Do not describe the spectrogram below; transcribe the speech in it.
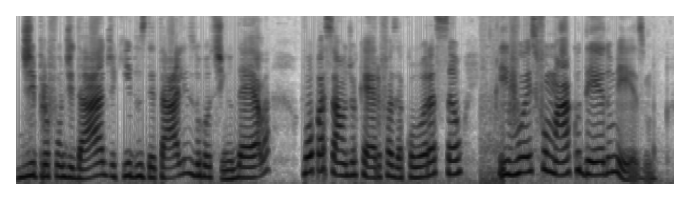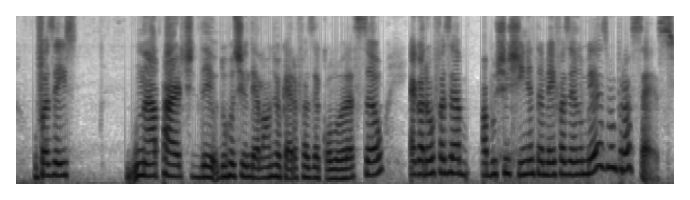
de profundidade aqui dos detalhes do rostinho dela. Vou passar onde eu quero fazer a coloração e vou esfumar com o dedo mesmo. Vou fazer isso na parte de, do rostinho dela, onde eu quero fazer a coloração. E agora eu vou fazer a, a bochechinha também, fazendo o mesmo processo.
